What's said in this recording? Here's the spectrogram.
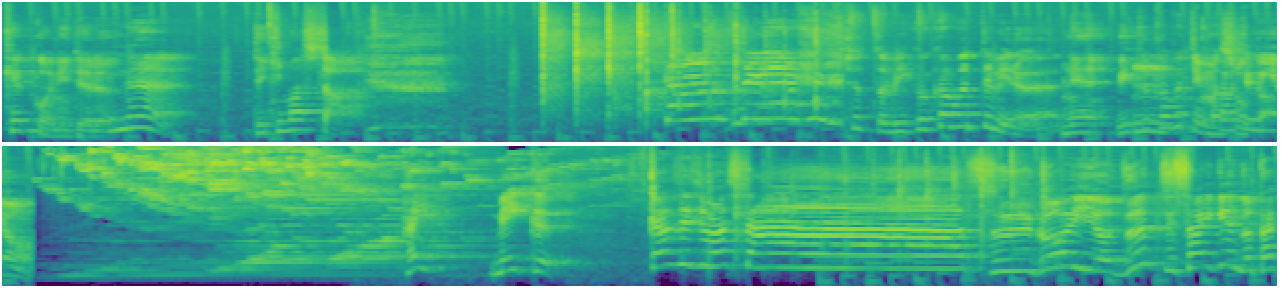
結構似てる、ね。できました。完成。ちょっとウィッグかぶってみる？ねウィッグかぶってみましょうか、ん被ってみよう。はいメイクよずっち再現度高い。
